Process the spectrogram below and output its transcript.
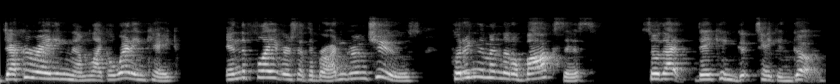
decorating them like a wedding cake in the flavors that the bride and groom choose, putting them in little boxes so that they can take and go.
